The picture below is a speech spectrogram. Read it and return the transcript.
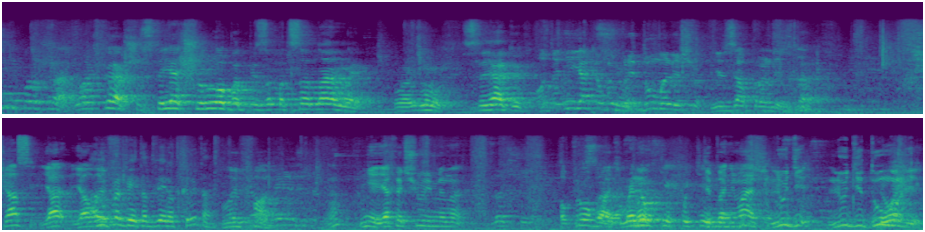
не поржать. Ну а как? Что стоять, что робот безэмоциональный. Ой, Ну, стоять вот. Вот они якобы придумали, что нельзя пролезть, да? Сейчас я, я А ну лайф, пробей, эта дверь открыта? лайфхак. Не, я хочу именно попробовать. Мы Ну, легких путей Ты не понимаешь, люди, люди думали,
